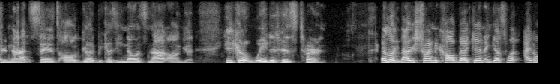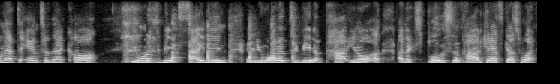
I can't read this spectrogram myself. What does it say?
do good. not say it's all good because you know it's not all good. He could have waited his turn. And look, now he's trying to call back in. And guess what? I don't have to answer that call. You want it to be exciting and you want it to be a pot, you know, a, an explosive podcast. Guess what?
